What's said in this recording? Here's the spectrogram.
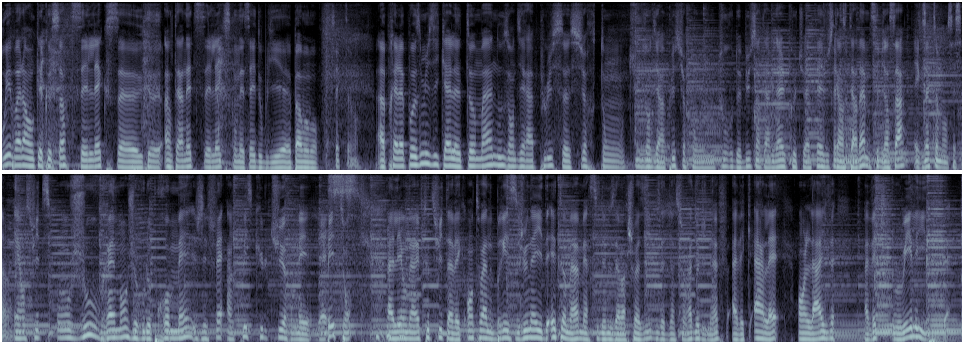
Oui, voilà, en quelque sorte, c'est l'ex euh, que Internet, c'est l'ex qu'on essaye d'oublier euh, par moment. Exactement. Après la pause musicale, Thomas nous en dira plus sur ton, tu nous en diras plus sur ton tour de bus interminable que tu as fait jusqu'à. Amsterdam, c'est bien ça? Exactement, c'est ça. ouais. Et ensuite, on joue vraiment, je vous le promets, j'ai fait un quiz culture, mais Yes. béton. Allez, on arrive tout de suite avec Antoine, Brice, Junaïd et Thomas. Merci de nous avoir choisis. Vous êtes bien sur Radio du Neuf avec Harley en live avec Release.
